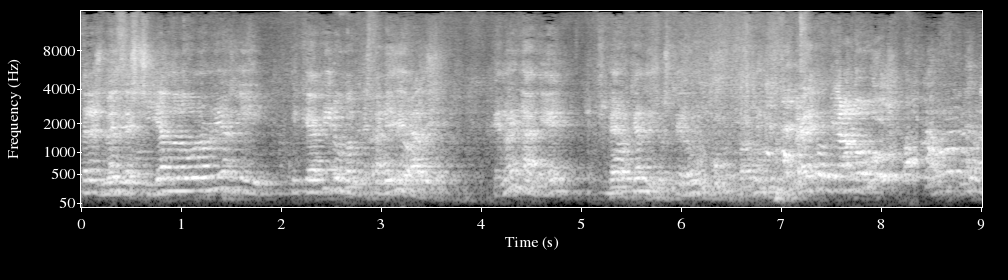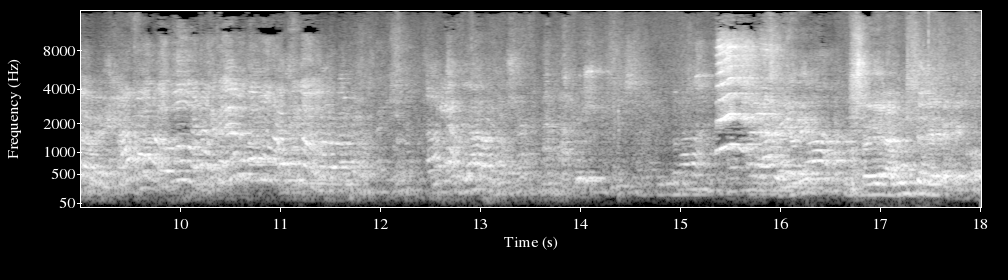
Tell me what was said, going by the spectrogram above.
tres veces chillándole buenos días y, y que aquí no contesta ni Dios. Que no hay nadie, ¿eh? Pero ¿qué dice usted? Un soy el anuncio de Pepeco.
